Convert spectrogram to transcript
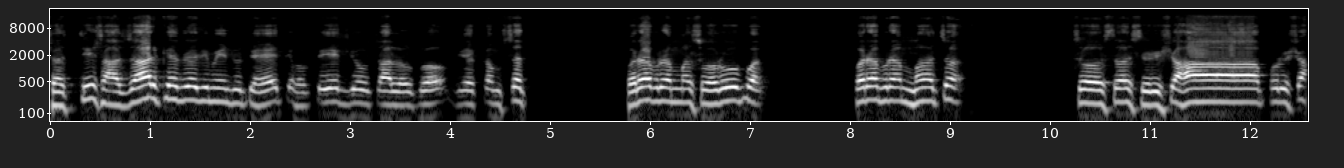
छत्तीस हजार केंद्र जी मेंदूचे आहे ते फक्त एक देव चालवतो एकम सत परब्रह्म स्वरूप परब्रह्मच सहस पुरुष पुरुषा.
